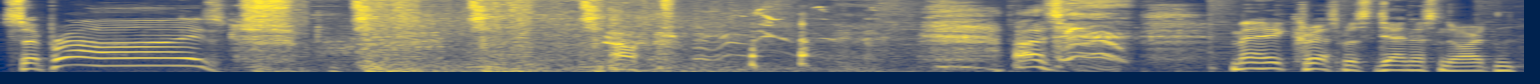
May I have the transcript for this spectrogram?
Surprise! oh. Merry Christmas, Dennis Norton.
